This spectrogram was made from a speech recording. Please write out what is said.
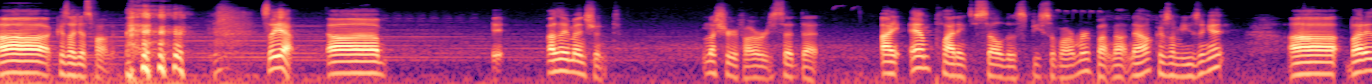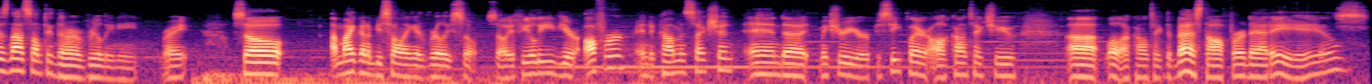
uh, because I just found it. so yeah, um, it, as I mentioned, I'm not sure if I already said that. I am planning to sell this piece of armor, but not now because I'm using it. Uh, but it's not something that I really need, right? So I gonna be selling it really soon? So if you leave your offer in the comment section and uh, make sure you're a PC player, I'll contact you. Uh, well, I'll contact the best offer that is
